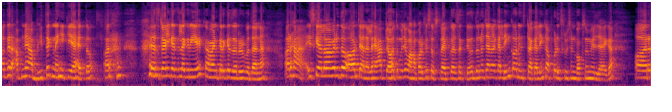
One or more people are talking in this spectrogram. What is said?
अगर आपने अभी तक नहीं किया है तो और हेयर स्टाइल कैसी लग रही है कमेंट करके ज़रूर बताना। और हाँ इसके अलावा मेरे दो और चैनल है, आप चाहो तो मुझे वहाँ पर भी सब्सक्राइब कर सकते हो। दोनों चैनल का लिंक और इंस्टा का लिंक आपको डिस्क्रिप्शन बॉक्स में मिल जाएगा। और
